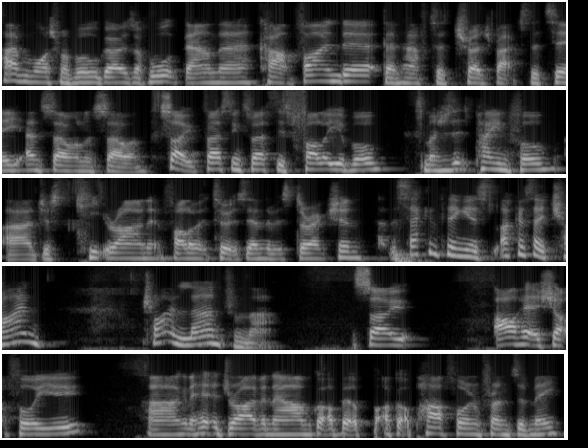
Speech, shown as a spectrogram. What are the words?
I haven't watched my ball goes. I've walked down there, can't find it, then have to trudge back to the tee, and so on and so on. So first things first is follow your ball. As much as it's painful, uh, just keep your eye on it, follow it to its end of its direction. The second thing is, like I say, try and try and learn from that. So I'll hit a shot for you. Uh, I'm going to hit a driver now. I've got a bit. Of, I've got a par four in front of me.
